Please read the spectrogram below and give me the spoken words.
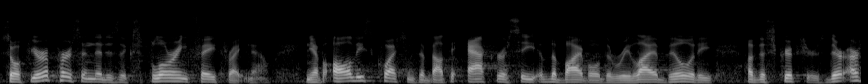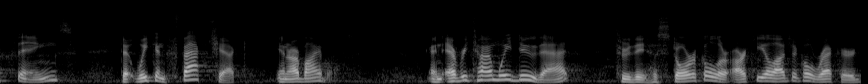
So if you're a person that is exploring faith right now, and you have all these questions about the accuracy of the Bible, the reliability of the scriptures, there are things that we can fact check in our Bibles. And every time we do that, through the historical or archaeological record,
